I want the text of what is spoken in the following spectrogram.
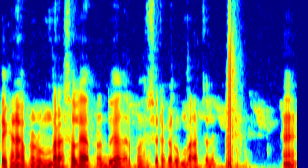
তো এখানে আপনার রুম ভাড়া চলে, আপনার দুই হাজার পঁচিশশো টাকা রুম ভাড়া চলে হ্যাঁ?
